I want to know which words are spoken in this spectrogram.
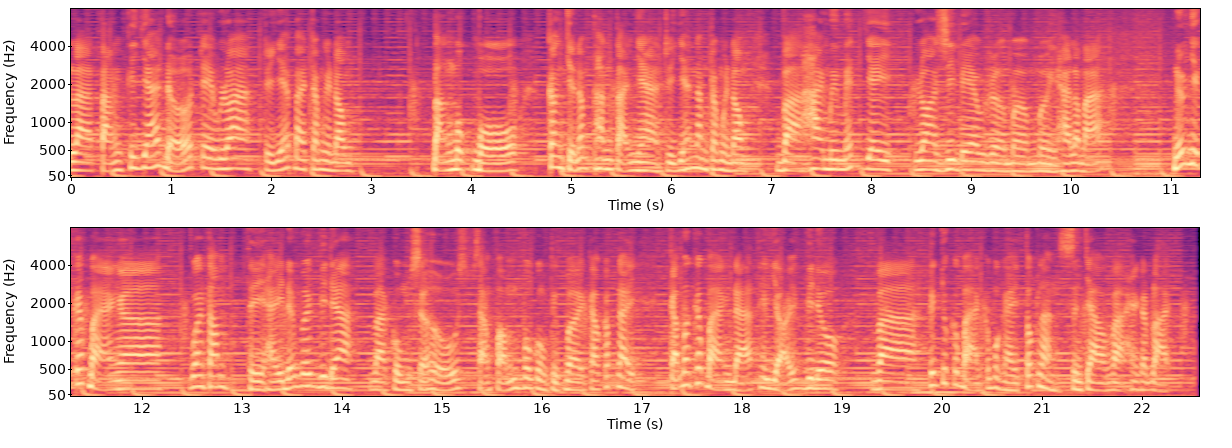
là tặng cái giá đỡ treo loa trị giá 300 000 đồng tặng một bộ cân chỉnh âm thanh tại nhà trị giá 500 000 đồng và 20 mét dây loa JBL RM12 la mã nếu như các bạn uh, quan tâm thì hãy đến với Vida và cùng sở hữu sản phẩm vô cùng tuyệt vời cao cấp này. Cảm ơn các bạn đã theo dõi video và kính chúc các bạn có một ngày tốt lành. Xin chào và hẹn gặp lại.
